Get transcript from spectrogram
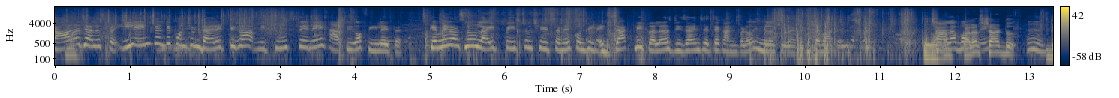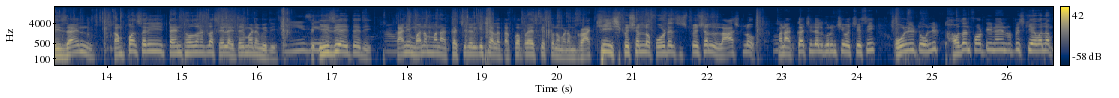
చాలా చాలా స్పె- ఈ ఏంటంటే కొంచెం డైరెక్ట్గా మీరు చూస్తేనే హ్యాపీగా ఫీల్ అవుతారు. కెమెరాస్లో లైట్ పేస్టల్ షేడ్స్ అనేది కొంచెం ఎగ్జాక్ట్లీ కలర్స్ డిజైన్స్ అయితే కనపడవు. ఇందులో చూడండి ఎంత బాగా తెలుస్తుంది. చాలా కలర్ బాగుంది. Chart design compulsory ten thousand అట్లా సేల్ అవుతాయి మేడం ఇది. ఈజీ అవుతుంది కానీ మనం మన అక్క చెల్లెలకి చాలా తక్కువ ప్రైస్కి ఇస్తున్నాం మేడం. రాఖీ స్పెషల్లో ఫోర్ డేస్ స్పెషల్ లాస్ట్లో మన అక్క చెల్లెల గురించి వచ్చేసి only to only thousand forty nine rupees కేవలం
